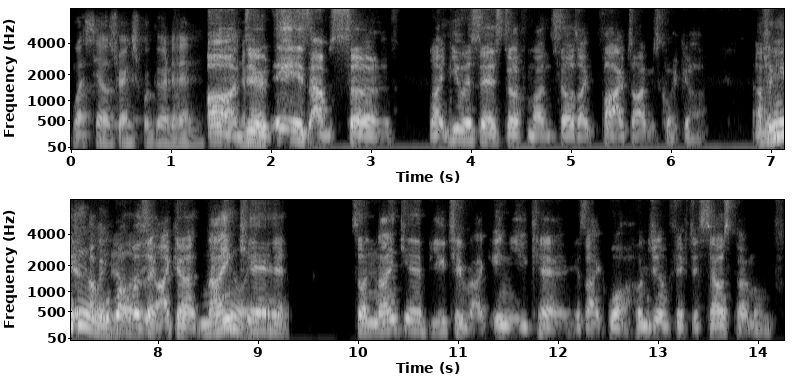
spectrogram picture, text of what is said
what sales ranks were good in? Oh, in dude, it is absurd. Like USA stuff, man, sells like five times quicker. I think, it, I Really? mean, what was it? Like a 9K. Really? So a 9K beauty rag in UK is like what 150 sales per month.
